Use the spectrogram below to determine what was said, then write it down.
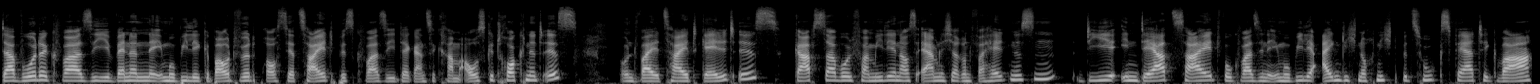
Da wurde quasi, wenn eine Immobilie gebaut wird, brauchst du ja Zeit, bis quasi der ganze Kram ausgetrocknet ist. Und weil Zeit Geld ist, gab es da wohl Familien aus ärmlicheren Verhältnissen, die in der Zeit, wo quasi eine Immobilie eigentlich noch nicht bezugsfertig war,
